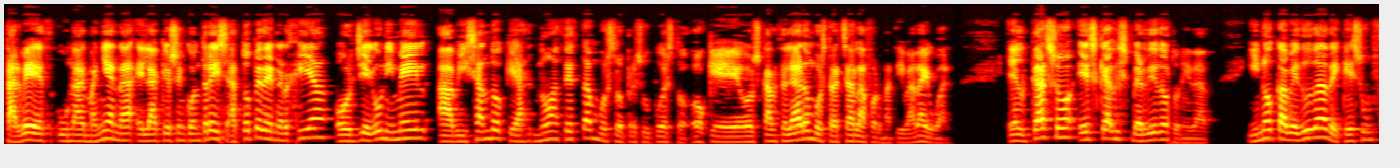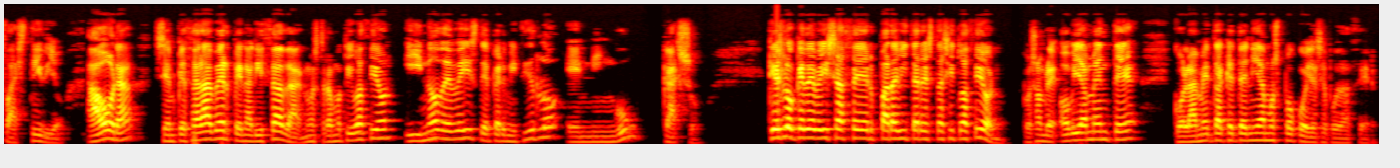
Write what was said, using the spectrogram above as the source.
Tal vez una mañana en la que os encontréis a tope de energía os llegue un email avisando que no aceptan vuestro presupuesto o que os cancelaron vuestra charla formativa, da igual. El caso es que habéis perdido oportunidad y no cabe duda de que es un fastidio. Ahora se empezará a ver penalizada nuestra motivación y no debéis de permitirlo en ningún caso. ¿Qué es lo que debéis hacer para evitar esta situación? Pues hombre, obviamente, con la meta que teníamos poco ya se puede hacer.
